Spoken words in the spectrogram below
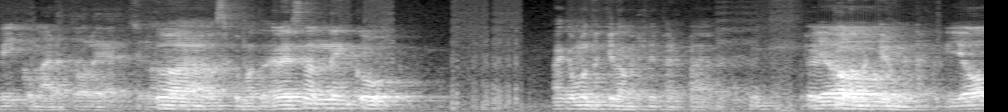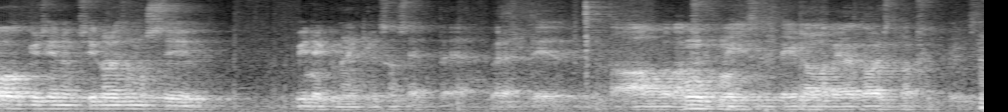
viikkomäärät oli. Et silloin, Tuo on ihan uskomaton. Eli se on niinku aika monta kilometriä per päivä. Joo, 30. Joo, kyllä siinä, siinä oli semmosia 50 kilsan settejä. Vedettiin tota, aamulla 25 ja sitten illalla vielä toista 25.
